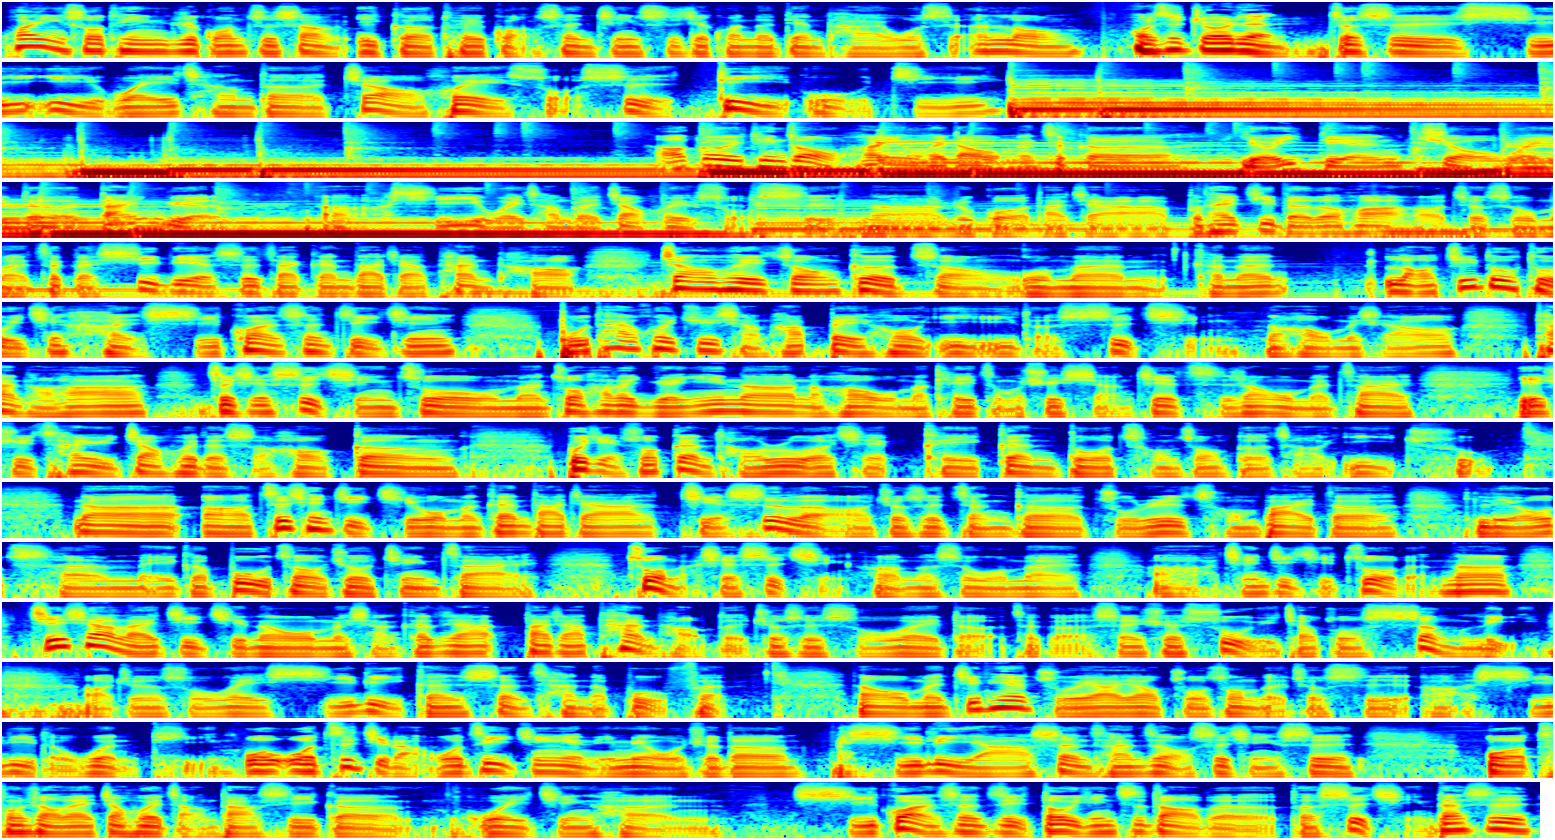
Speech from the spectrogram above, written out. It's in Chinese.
欢迎收听《日光之上》，一个推广圣经世界观的电台。我是恩龙，我是 Jordan，这是习以为常的教会琐事第五集。好，各位听众，欢迎回到我们这个有一点久违的单元啊，习以为常的教会琐事。那如果大家不太记得的话，哦，就是我们这个系列是在跟大家探讨教会中各种我们可能。老基督徒已经很习惯，甚至已经不太会去想它背后意义的事情。然后我们想要探讨它这些事情，做我们做它的原因呢？然后我们可以怎么去想，借此让我们在也许参与教会的时候，更不仅说更投入，而且可以更多从中得着益处。那呃，之前几集我们跟大家解释了哦，就是整个主日崇拜的流程，每一个步骤究竟在做哪些事情啊？那是我们啊前几集做的。那接下来几集呢，我们想跟大家大家探讨的就是所谓的这个神学术语，叫做圣礼啊，就是所谓洗礼跟圣餐的部分。那我们今天主要要着重的就是啊洗礼的问题。我我自己啦，我自己经验里面，我觉得洗礼啊、圣餐这种事情，是我从小在教会长大，是一个我已经很习惯，甚至都已经知道的的事情，但是。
